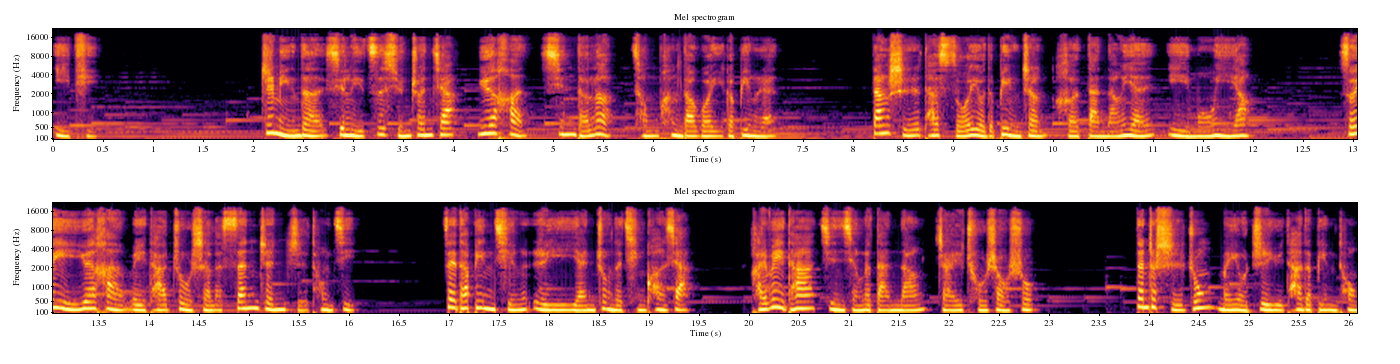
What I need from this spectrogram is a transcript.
一体。知名的心理咨询专家约翰·辛德勒曾碰到过一个病人。当时他所有的病症和胆囊炎一模一样，所以约翰为他注射了三针止痛剂，在他病情日益严重的情况下，还为他进行了胆囊摘除手术，但这始终没有治愈他的病痛，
